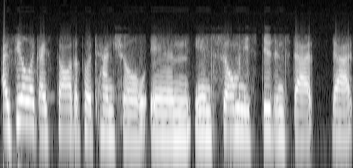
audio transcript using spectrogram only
I feel like I saw the potential in in so many students that that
